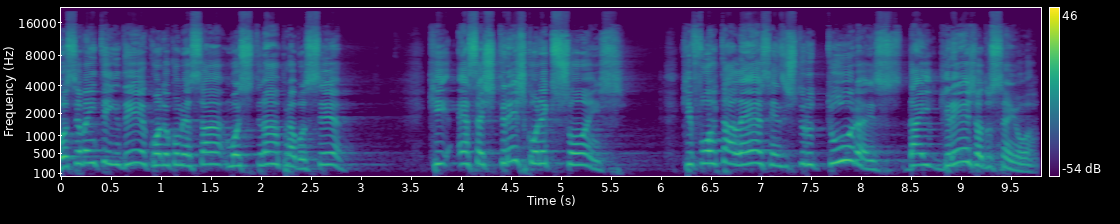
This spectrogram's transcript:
Você vai entender quando eu começar a mostrar para você que essas três conexões que fortalecem as estruturas da igreja do Senhor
